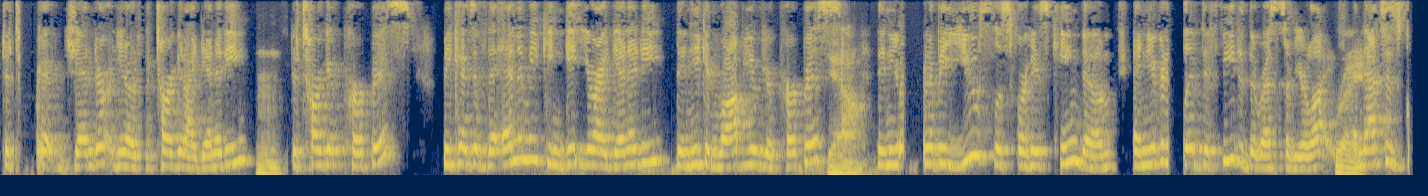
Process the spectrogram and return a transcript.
to target gender, you know, to target identity, mm. to target purpose. Because if the enemy can get your identity, then he can rob you of your purpose. Yeah. Then you're going to be useless for his kingdom and you're going to live defeated the rest of your life. Right. And that's his goal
